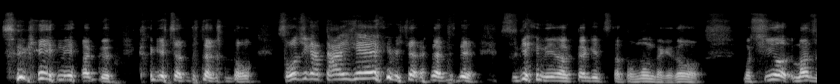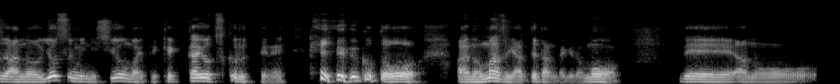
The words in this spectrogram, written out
すげえ迷惑かけちゃってたかと、掃除が大変 みたいな感じですげえ迷惑かけてたと思うんだけど、もう塩まずあの四隅に塩をまいて結界を作るってね、いうことをあのまずやってたんだけども、で、あの、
